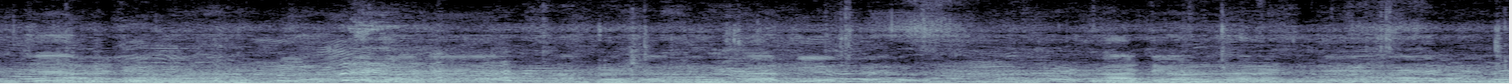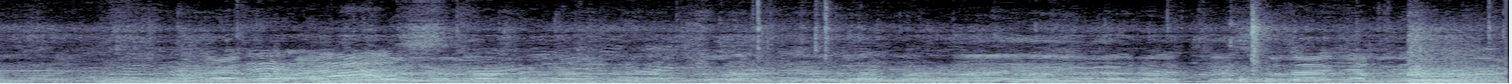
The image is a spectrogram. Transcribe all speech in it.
వెంకటరెడ్డి పంపించేయండి వెంకటరెడ్డి వెంకటరెడ్డి సాయానికి సార్ ఫుల్ టైం టైం ఉందండి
